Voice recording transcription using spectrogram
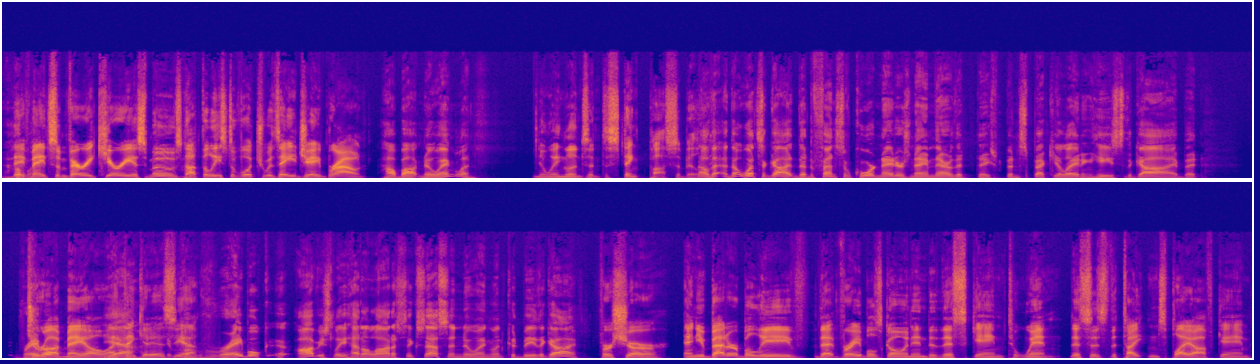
how they've about, made some very curious moves, how, not the least of which was A.J. Brown. How about New England? New England's a distinct possibility. No, that, what's the guy, the defensive coordinator's name there that they've been speculating he's the guy, but Vrabel, Jerod Mayo, yeah, I think it is. Yeah, Vrabel uh, obviously had a lot of success in New England. Could be the guy for sure. And you better believe that Vrabel's going into this game to win. This is the Titans' playoff game.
